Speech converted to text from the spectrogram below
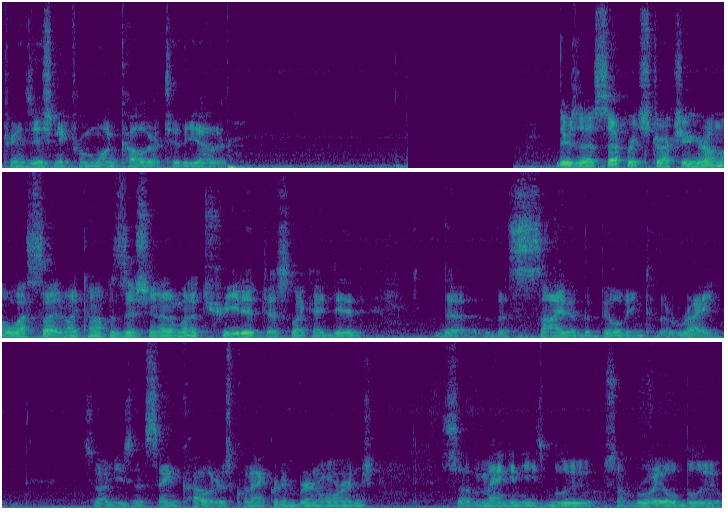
transitioning from one color to the other. There's a separate structure here on the west side of my composition and I'm going to treat it just like I did the, the side of the building to the right. So I'm using the same colors, quinacridone burnt orange, some manganese blue, some royal blue.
